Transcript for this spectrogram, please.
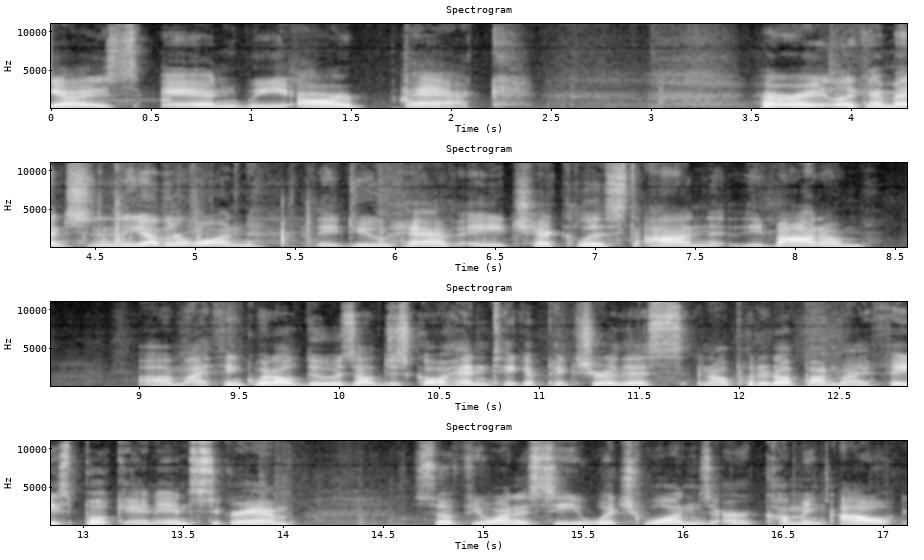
guys, and we are back. Alright, like I mentioned in the other one, they do have a checklist on the bottom. Um, I think what I'll do is I'll just go ahead and take a picture of this and I'll put it up on my Facebook and Instagram. So if you want to see which ones are coming out,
